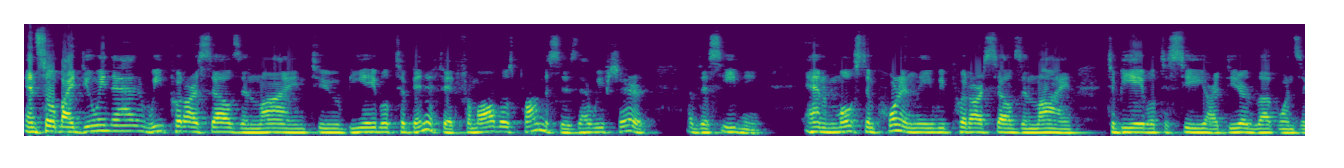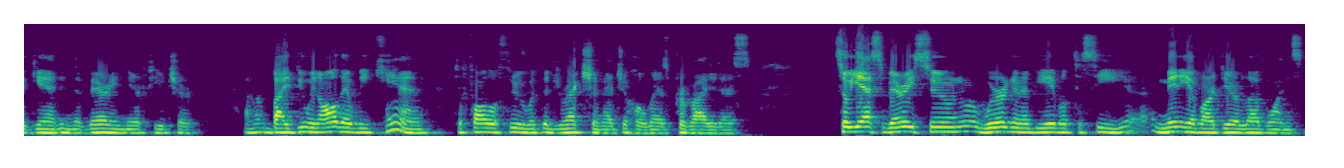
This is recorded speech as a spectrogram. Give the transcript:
And so by doing that, we put ourselves in line to be able to benefit from all those promises that we've shared this evening. And most importantly, we put ourselves in line to be able to see our dear loved ones again in the very near future uh, by doing all that we can to follow through with the direction that Jehovah has provided us. So, yes, very soon we're going to be able to see uh, many of our dear loved ones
